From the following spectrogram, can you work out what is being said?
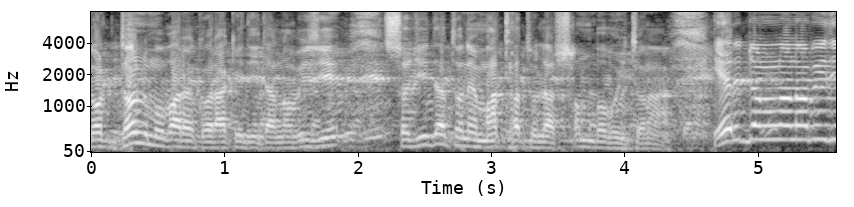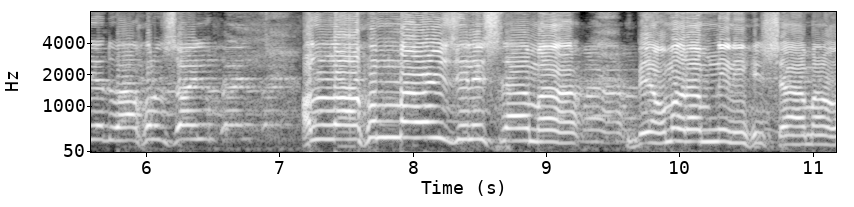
গর্দন মুবারক রাখি দিতা নবীজি সজিদা তনে মাথা তোলা সম্ভব হইত না। এর জন্য নবীজি দোয়া করছেন, আল্লাহুম্মা ইজিল ইসলামা বিউমর আমনিন হিসামা ও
